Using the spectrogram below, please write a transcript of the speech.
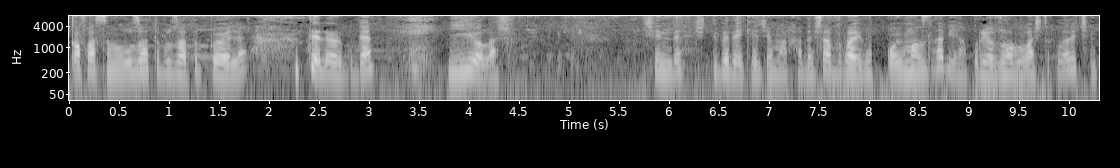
kafasını uzatıp uzatıp böyle tel örgüden yiyorlar. Şimdi şu dibe de ekeceğim arkadaşlar. Burayı pek koymazlar ya. Buraya zorlaştıkları için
